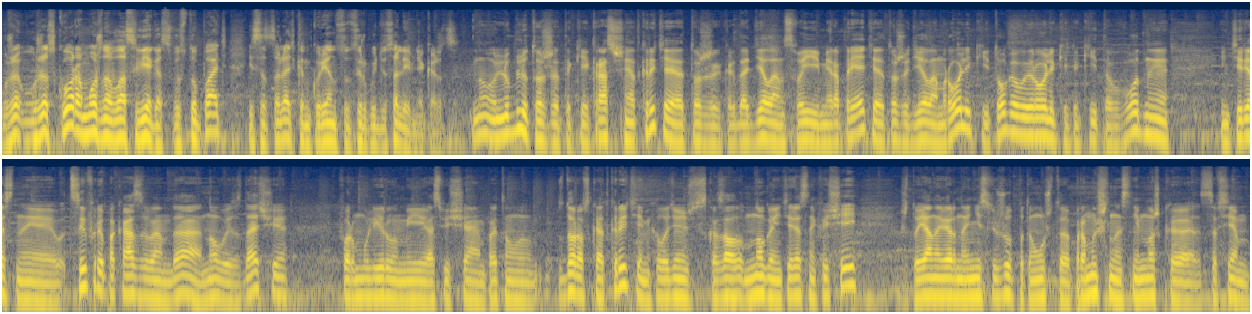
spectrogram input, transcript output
уже, уже скоро можно в Лас-Вегас выступать и составлять конкуренцию цирку дю Солей, мне кажется. Ну, люблю тоже такие красочные открытия, тоже, когда делаем свои мероприятия, тоже делаем ролики, итоговые ролики, какие-то вводные, интересные цифры показываем, да, новые сдачи формулируем и освещаем. Поэтому здоровское открытие. Михаил Владимирович сказал много интересных вещей, что я, наверное, не слежу, потому что промышленность немножко совсем,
